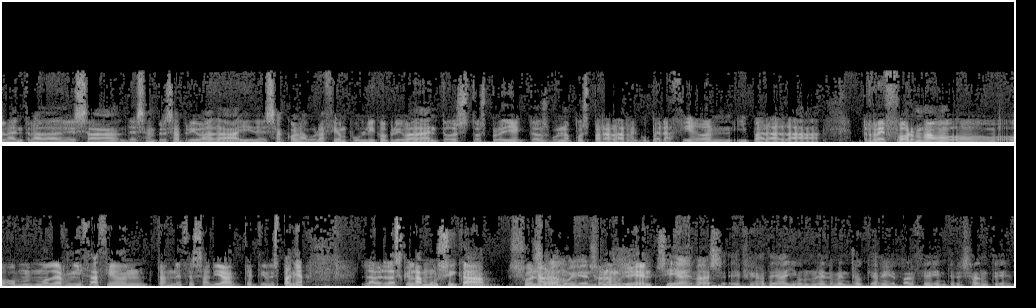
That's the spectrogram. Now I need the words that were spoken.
la entrada de esa, de esa empresa privada y de esa colaboración público-privada en todos estos proyectos, bueno, pues para la recuperación y para la reforma o, modernización tan necesaria que tiene España la verdad es que la música suena, muy bien. Suena muy bien. Sí, además, eh, fíjate, hay un elemento que a mí me parece interesante,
